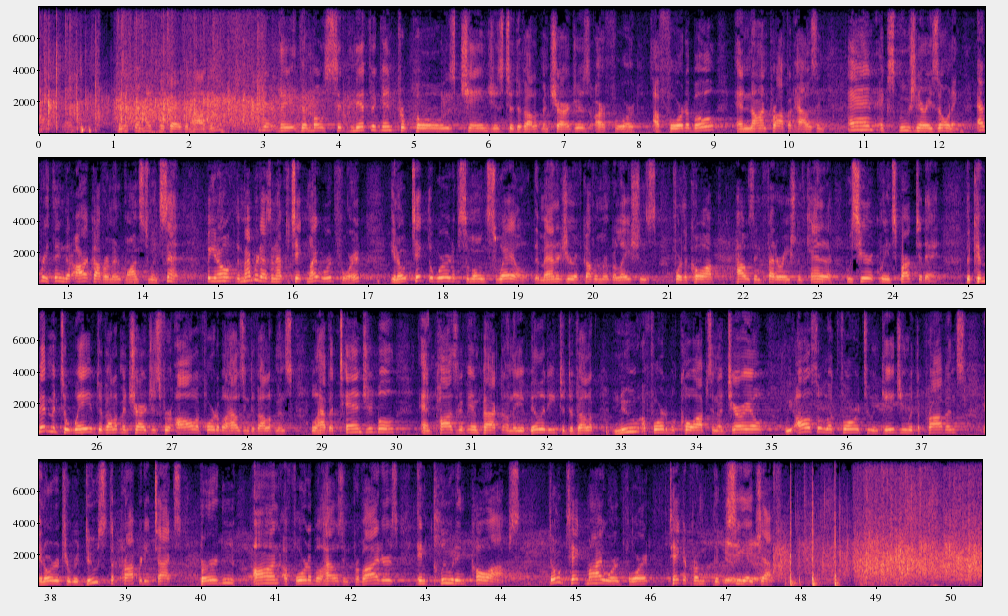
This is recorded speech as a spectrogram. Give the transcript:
Minister of Municipal Affairs and Housing. The, the most significant proposed changes to development charges are for affordable and nonprofit housing and exclusionary zoning, everything that our government wants to incent. But you know, the member doesn't have to take my word for it. You know, take the word of Simone Swail, the manager of government relations for the Co-op Housing Federation of Canada, who's here at Queen's Park today. The commitment to waive development charges for all affordable housing developments will have a tangible and positive impact on the ability to develop new affordable co-ops in Ontario. We also look forward to engaging with the province in order to reduce the property tax burden on affordable housing providers, including co-ops. Don't take my word for it. Take it from the CHF.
